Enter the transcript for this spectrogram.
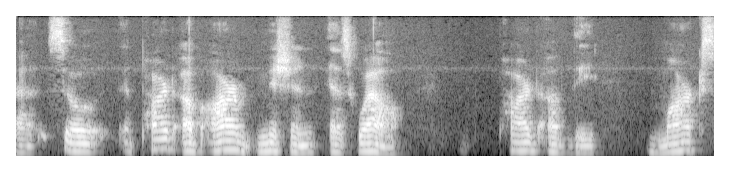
Uh, so, uh, part of our mission as well, part of the marks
